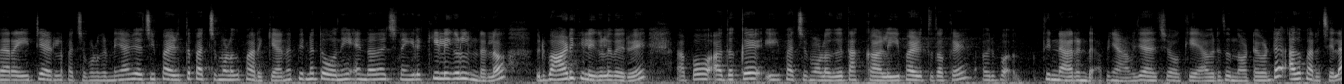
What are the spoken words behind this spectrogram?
വെറൈറ്റി ആയിട്ടുള്ള പച്ചമുളക് ഉണ്ട്. ഞാൻ വിചാരിച്ചു ഈ പഴുത്ത പച്ചമുളക് പറിക്കാന്ന്. പിന്നെ തോന്നി എന്താണെന്ന് വെച്ചിട്ടുണ്ടെങ്കിൽ കിളികളുണ്ടല്ലോ ഒരുപാട് കിളികൾ വരുവേ. അപ്പോൾ അതൊക്കെ ഈ പച്ചമുളക് തക്കാളി പഴുത്തതൊക്കെ അവർ തിന്നാറുണ്ട്. അപ്പോൾ ഞാൻ വിചാരിച്ചു ഓക്കെ അവർ തിന്നോട്ടെ കൊണ്ട് അത് പറിച്ചില്ല.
